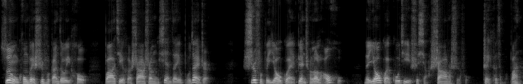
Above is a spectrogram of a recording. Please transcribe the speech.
孙悟空被师傅赶走以后。八戒和沙僧现在又不在这儿，师傅被妖怪变成了老虎，那妖怪估计是想杀了师傅，这可怎么办呢？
